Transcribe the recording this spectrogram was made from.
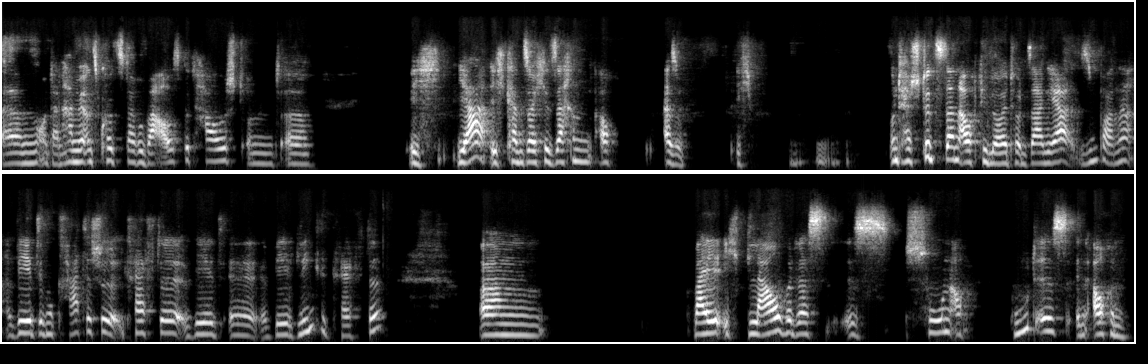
Ähm, und dann haben wir uns kurz darüber ausgetauscht und äh, ich, ja, ich kann solche Sachen auch also ich unterstütze dann auch die Leute und sage, ja, super, ne? wählt demokratische Kräfte, wählt, äh, wählt linke Kräfte. Ähm, weil ich glaube, dass es schon auch gut ist, in, auch in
